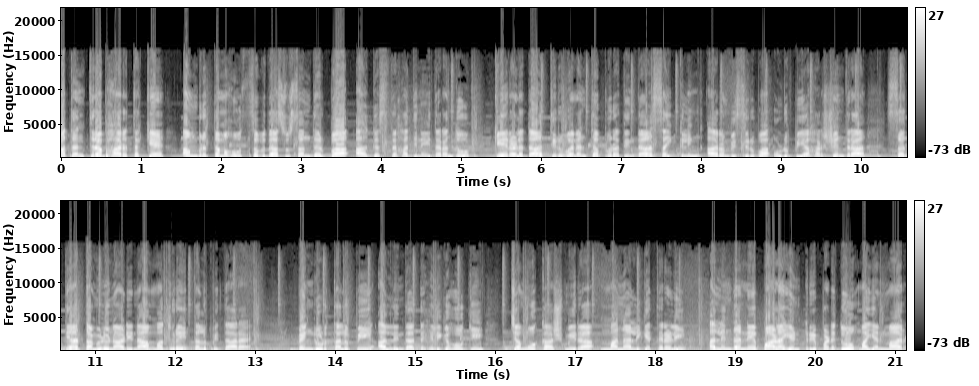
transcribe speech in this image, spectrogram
ಸ್ವತಂತ್ರ ಭಾರತಕ್ಕೆ ಅಮೃತ ಮಹೋತ್ಸವದ ಸುಸಂದರ್ಭ ಆಗಸ್ಟ್ ಹದಿನೈದರಂದು ಕೇರಳದ ತಿರುವನಂತಪುರದಿಂದ ಸೈಕ್ಲಿಂಗ್ ಆರಂಭಿಸಿರುವ ಉಡುಪಿಯ ಹರ್ಷೇಂದ್ರ ಸದ್ಯ ತಮಿಳುನಾಡಿನ ಮಧುರೈ ತಲುಪಿದ್ದಾರೆ. ಬೆಂಗಳೂರು ತಲುಪಿ ಅಲ್ಲಿಂದ ದೆಹಲಿಗೆ ಹೋಗಿ ಜಮ್ಮು ಕಾಶ್ಮೀರ ಮನಾಲಿಗೆ ತೆರಳಿ ಅಲ್ಲಿಂದ ನೇಪಾಳ ಎಂಟ್ರಿ ಪಡೆದು ಮಯನ್ಮಾರ್,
